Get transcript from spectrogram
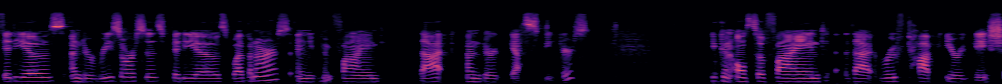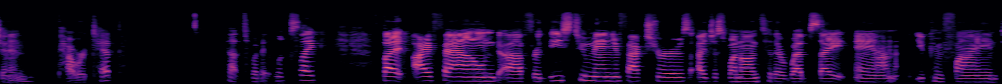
videos under resources, videos, webinars, and you can find that under guest speakers. You can also find that rooftop irrigation power tip. That's what it looks like. But I found uh, for these two manufacturers, I just went on to their website and you can find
